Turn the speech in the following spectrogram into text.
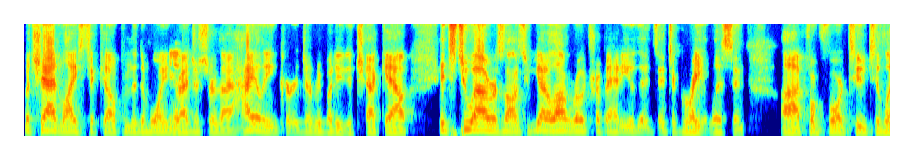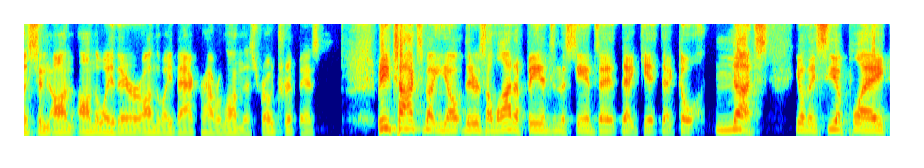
with Chad Leistikow from the Des Moines yep. Register that I highly encourage everybody to check out. It's two hours long, so you got a long road trip ahead of you. It's, it's a great listen uh, for for to to listen on on the way there or on the way back or however long this road trip is. But he talks about, you know, there's a lot of fans in the stands that, that get that go nuts. You know, they see a play,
